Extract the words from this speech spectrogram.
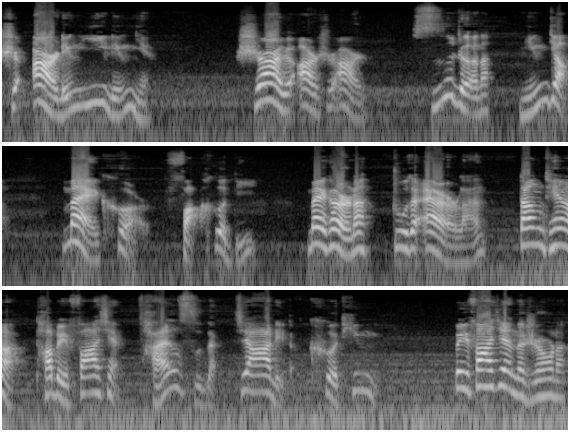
是二零一零年十二月二十二日，死者呢名叫迈克尔·法赫迪。迈克尔呢住在爱尔兰。当天啊，他被发现惨死在家里的客厅里。被发现的时候呢，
